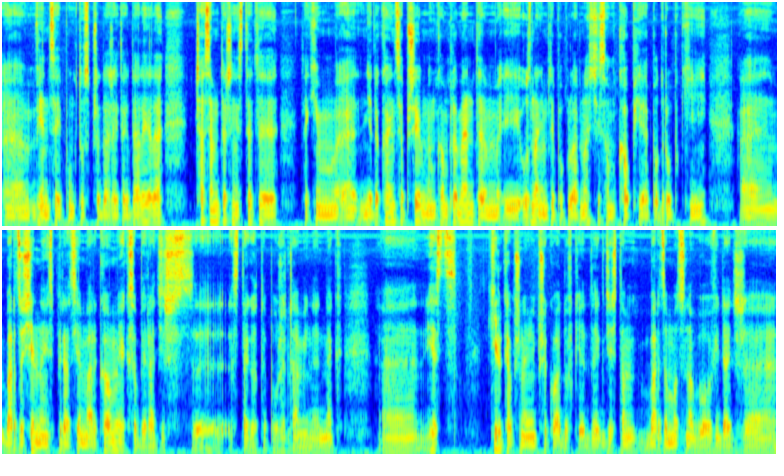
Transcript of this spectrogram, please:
e, więcej punktów sprzedaży i tak dalej, ale czasem też niestety takim e, nie do końca przyjemnym komplementem i uznaniem tej popularności są kopie, podróbki, e, bardzo silna inspiracja marką. Jak sobie radzisz z, z tego typu rzeczami? No jednak e, jest kilka przynajmniej przykładów, kiedy gdzieś tam bardzo mocno było widać, że,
